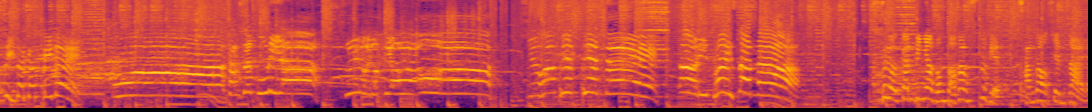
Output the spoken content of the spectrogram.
我自己在干冰呢、哇！掌声鼓励啊！水尾都掉了，哇！雪花片片呢、二零退散了。这个干冰要从早上四点藏到现在，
